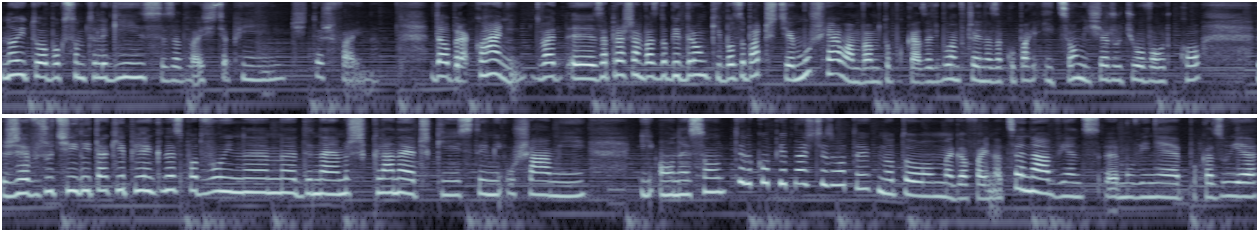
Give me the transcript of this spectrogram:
No i tu obok są te leginsy za 25, też fajne. Dobra, kochani, dwa, y, zapraszam Was do Biedronki, bo zobaczcie, musiałam Wam to pokazać. Byłam wczoraj na zakupach i co mi się rzuciło w oko, że wrzucili takie piękne z podwójnym dnem szklaneczki z tymi uszami i one są tylko 15 zł. No to mega fajna cena, więc y, mówię nie, pokazuję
